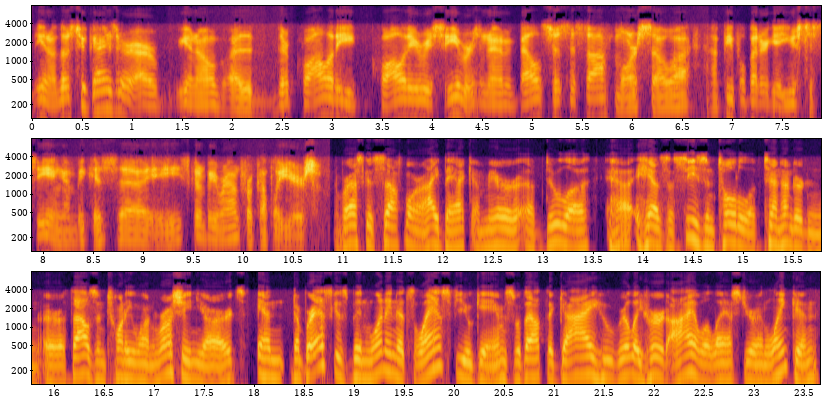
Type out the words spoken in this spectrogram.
you know, those two guys are, are you know, uh, they're quality quality receivers, and I mean, Bell's just a sophomore, so uh, uh, people better get used to seeing him because uh, he's going to be around for a couple of years. Nebraska's sophomore I-back Ameer Abdullah uh, has a season total of 1,000 or 1,021 rushing yards, and Nebraska's been winning its last few games without the guy who really hurt Iowa last year in Lincoln,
